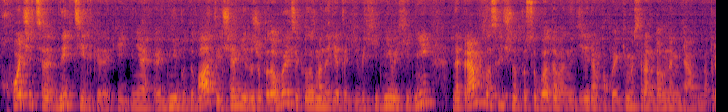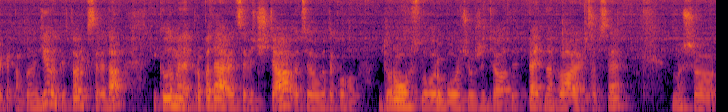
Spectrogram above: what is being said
хочеться не тільки такі дні, дні будувати. І ще мені дуже подобається, коли в мене є такі вихідні, вихідні, не прям класично по суботам і неділям, а по якимось рандомним дням. Наприклад, там понеділок, вівторок, середа. І коли в мене пропадає це відчуття оцього такого дорослого робочого життя, де 5 на 2 і це все. Тому що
